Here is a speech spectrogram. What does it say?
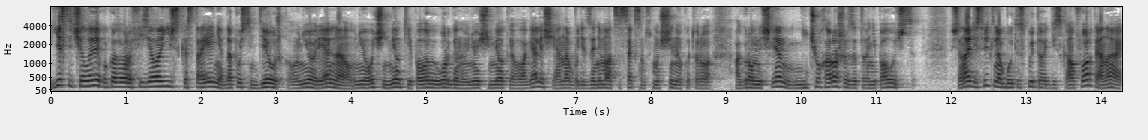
Если человек, у которого физиологическое строение, допустим, девушка, у нее реально, у нее очень мелкие половые органы, у нее очень мелкое влагалище, и она будет заниматься сексом с мужчиной, у которого огромный член, ничего хорошего из этого не получится. То есть она действительно будет испытывать дискомфорт, и она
